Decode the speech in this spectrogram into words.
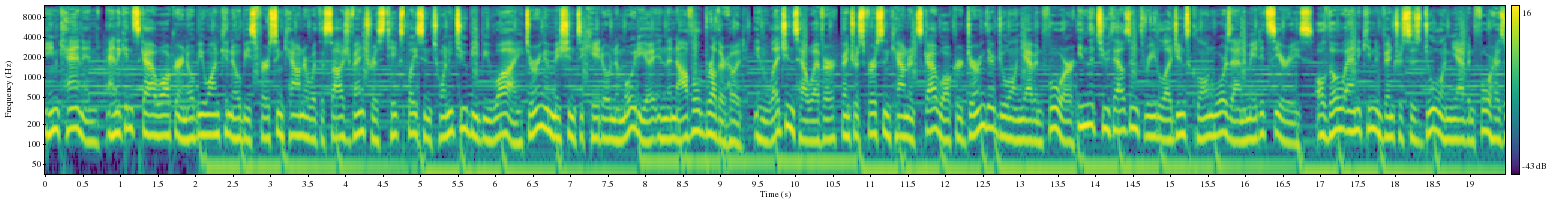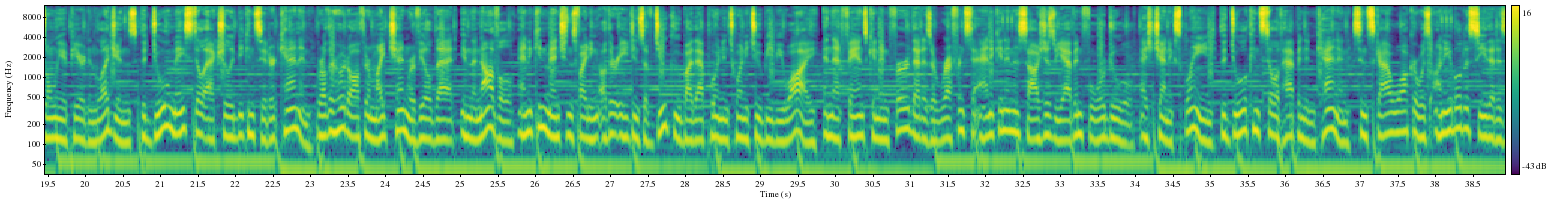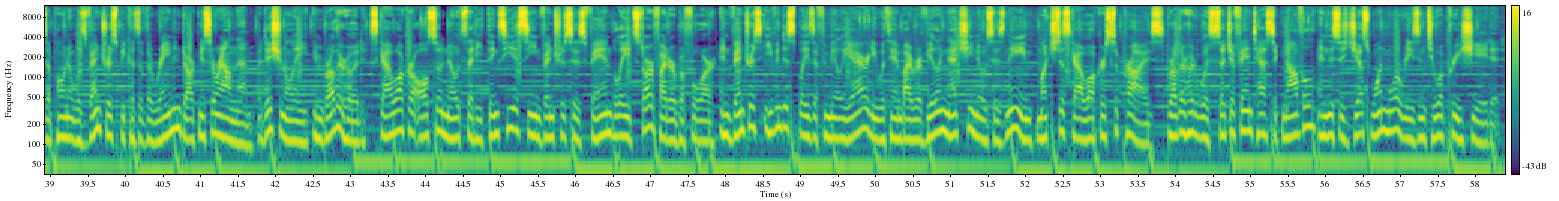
In canon, Anakin Skywalker and Obi-Wan Kenobi's first encounter with Asajj Ventress takes place in 22 BBY during a mission to Cato Neimoidia in the novel Brotherhood. In Legends, however, Ventress first encountered Skywalker during their duel on Yavin 4 in the 2003 Legends Clone Wars animated series. Although Anakin and Ventress's duel on Yavin 4 has only appeared in Legends, the duel may still actually be considered canon. Brotherhood author Mike Chen revealed that, in the novel, Anakin mentions fighting other agents of Dooku by that point in 22 BBY, and that fans can infer that as a reference to Anakin and Asajj's Yavin 4 duel. As Chen explained, the duel can still have happened in canon since Skywalker was unable to see that his opponent was Ventress because of the rain and darkness around them. Additionally, in Brotherhood, Skywalker also notes that he thinks he has seen Ventress's fan blade starfighter before, and Ventress even displays a familiarity with him by revealing that she knows his name, much to Skywalker's surprise. Brotherhood was such a fantastic novel, and this is just one more reason to appreciate it.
